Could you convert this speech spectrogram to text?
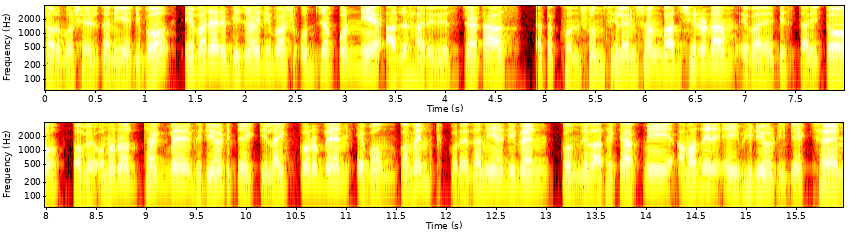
সর্বশেষ জানিয়ে দিব, এবারের বিজয় দিবস উদযাপন নিয়ে আজহারির স্ট্যাটাস। এতক্ষণ শুনছিলেন সংবাদ শিরোনাম, এবারে বিস্তারিত। তবে অনুরোধ থাকবে, ভিডিওটিতে একটি লাইক করবেন এবং কমেন্ট করে জানিয়ে দিবেন, কোন জেলা থেকে আপনি আমাদের এই ভিডিওটি দেখছেন।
